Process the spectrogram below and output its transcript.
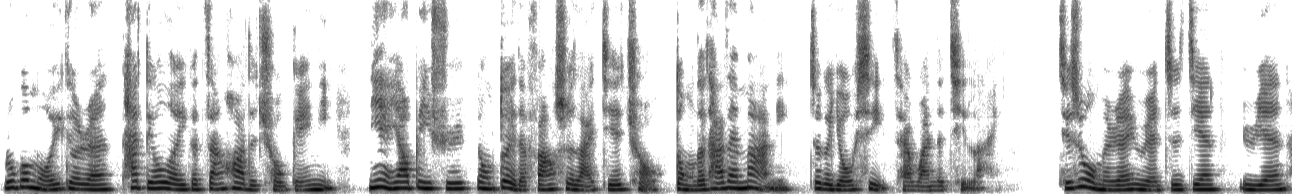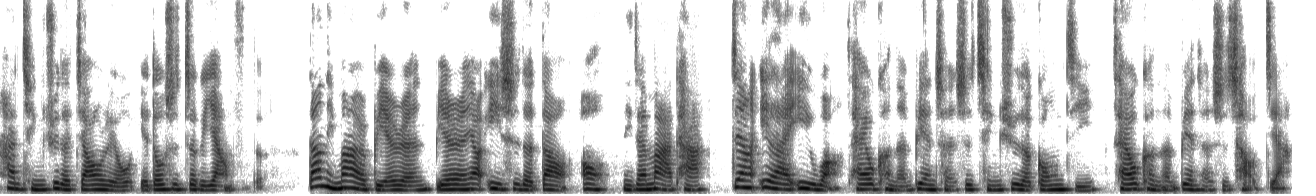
如果某一个人他丢了一个脏话的球给你，你也要必须用对的方式来接球，懂得他在骂你，这个游戏才玩得起来。其实我们人与人之间语言和情绪的交流也都是这个样子的。当你骂了别人，别人要意识得到哦，你在骂他。这样一来一往，才有可能变成是情绪的攻击，才有可能变成是吵架。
